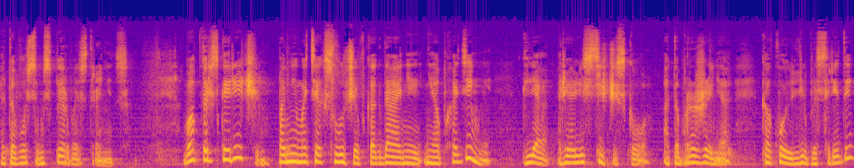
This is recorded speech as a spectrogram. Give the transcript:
Это 81 страница. В авторской речи, помимо тех случаев, когда они необходимы для реалистического отображения какой-либо среды,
